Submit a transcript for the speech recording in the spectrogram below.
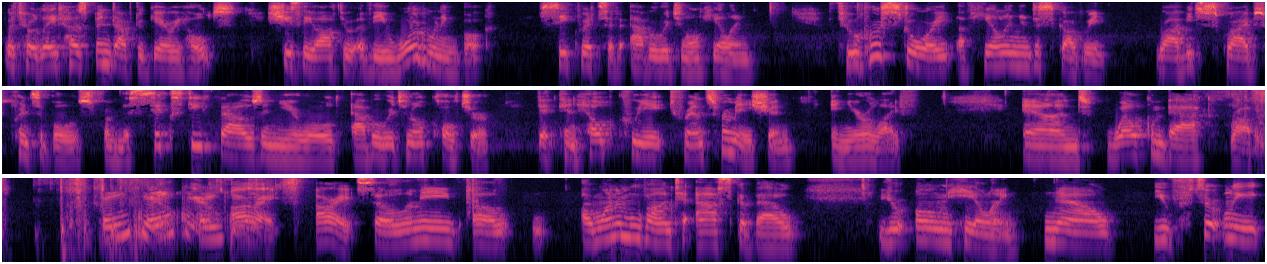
With her late husband, Dr. Gary Holz, she's the author of the award winning book, Secrets of Aboriginal Healing. Through her story of healing and discovery, Robbie describes principles from the 60,000 year old Aboriginal culture that can help create transformation in your life. And welcome back, Robbie. Thank you. Thank you. Thank you. All right. All right. So let me, uh, I want to move on to ask about your own healing. Now, you've certainly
